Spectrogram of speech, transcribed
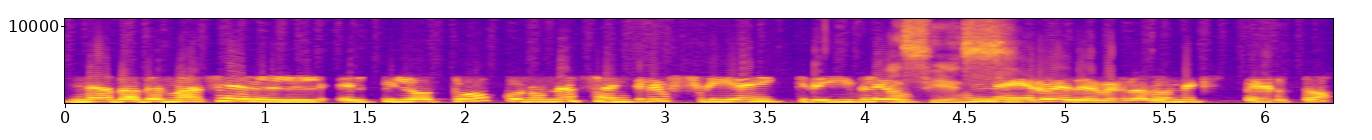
Nada, además el, el piloto con una sangre fría increíble, un héroe, de verdad, un experto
